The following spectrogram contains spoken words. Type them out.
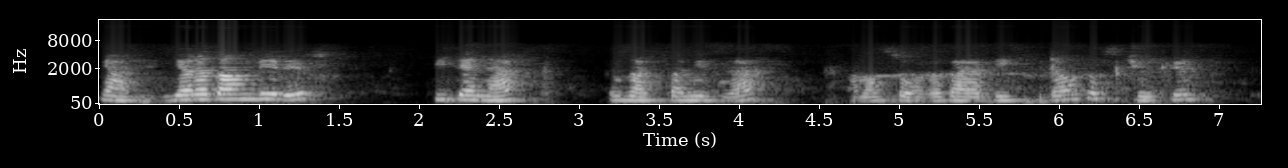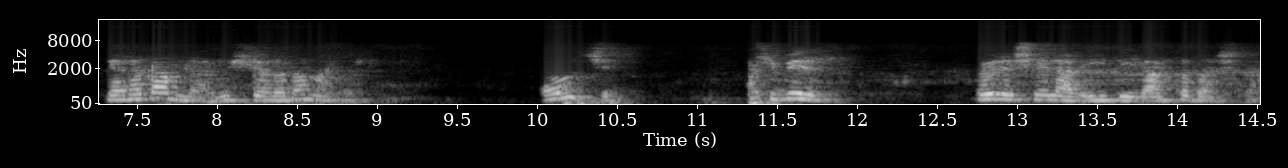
Yani yaradan verir, bir dener, uzaktan izler ama sonra verdiği gibi de alır. Çünkü yaradan vermiş, yaradan alır. Onun için kibir, böyle şeyler iyi değil arkadaşlar.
